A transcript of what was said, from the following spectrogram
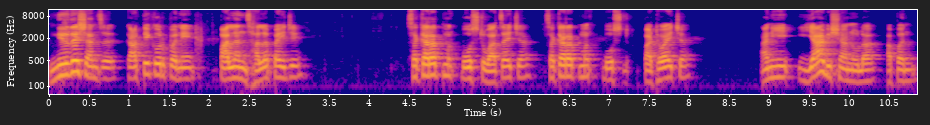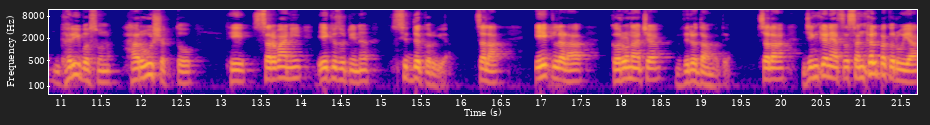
निर्देशांचं काटेकोरपणे पालन झालं पाहिजे. सकारात्मक पोस्ट वाचायच्या सकारात्मक पोस्ट पाठवायच्या आणि या विषाणूला आपण घरी बसून हरवू शकतो हे सर्वांनी एकजुटीनं सिद्ध करूया. चला एक लढा करोनाच्या विरोधामध्ये. चला जिंकण्याचा संकल्प करूया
